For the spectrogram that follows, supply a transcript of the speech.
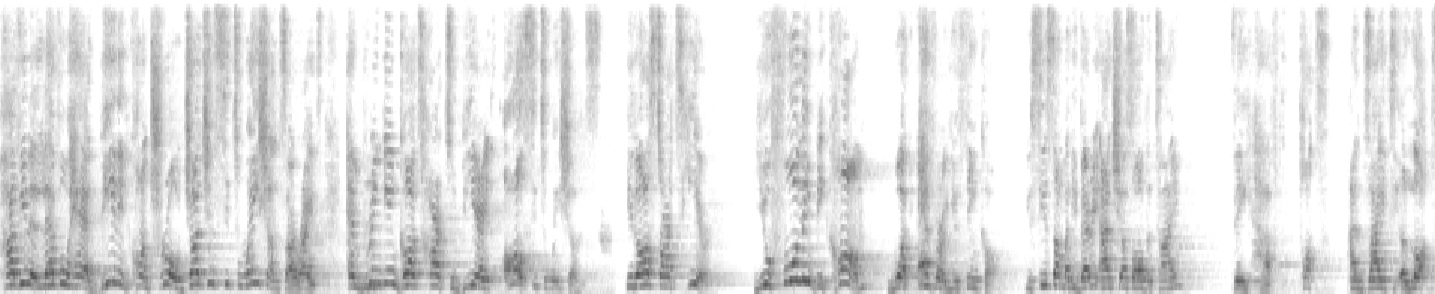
having a level head, being in control, judging situations all right, and bringing God's heart to bear in all situations. It all starts here. You fully become whatever you think of. You see somebody very anxious all the time, they have thought anxiety a lot.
